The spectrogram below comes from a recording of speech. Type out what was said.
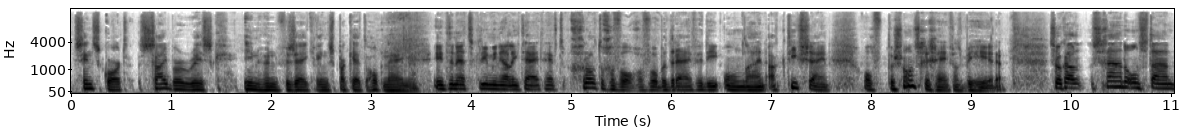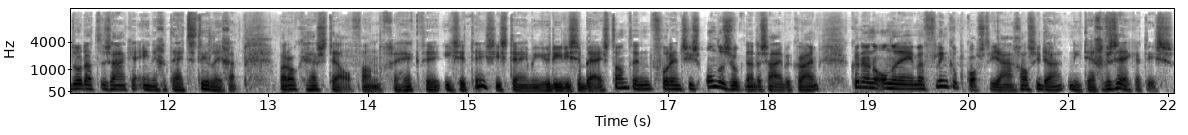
sinds kort cyberrisk in hun verzekeringspakket opnemen. Internetcriminaliteit heeft grote gevolgen voor bedrijven die online actief zijn of persoonsgegevens beheren. Zo kan schade ontstaan doordat de zaken enige tijd stil liggen. Maar ook herstel van gehackte ICT-systemen, juridische bijstand en forensisch onderzoek naar de cybercrime kunnen een ondernemer flink op kosten jagen als hij daar niet tegen verzekerd is.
